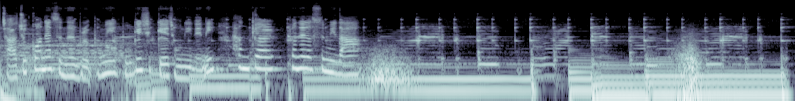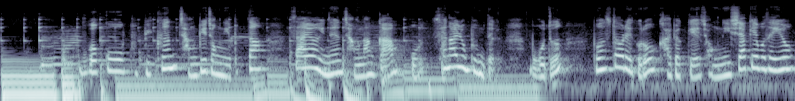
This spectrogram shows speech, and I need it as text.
자주 꺼내 쓰는 물품이 보기 쉽게 정리되니 한결 편해졌습니다. 무겁고 부피 큰 장비 정리부터 쌓여있는 장난감, 옷, 생활용품들 모두 몬스터렉으로 가볍게 정리 시작해보세요.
